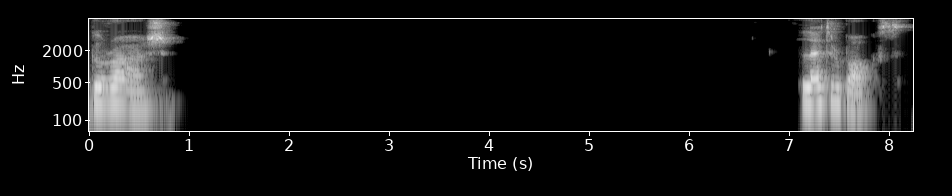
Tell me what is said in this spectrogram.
garage. Letterbox.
